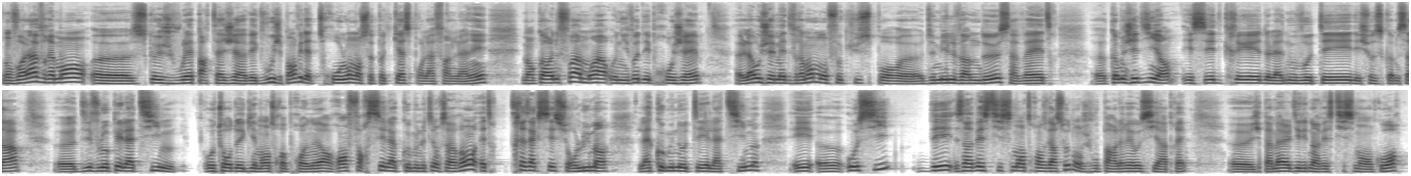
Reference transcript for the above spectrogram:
Donc voilà vraiment ce que je voulais partager avec vous. J'ai pas envie d'être trop long dans ce podcast pour la fin de l'année. Mais encore une fois, moi, au niveau des projets, euh, là où je vais mettre vraiment mon focus pour 2022, euh, ça va être, euh, comme j'ai dit, hein, essayer de créer de la nouveauté, des choses comme ça, développer la team autour de Game Entrepreneur, renforcer la communauté. Donc ça va vraiment être très axé sur l'humain, la communauté, la team, et aussi des investissements transversaux dont je vous parlerai aussi après. j'ai pas mal d'idées d'investissement en cours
